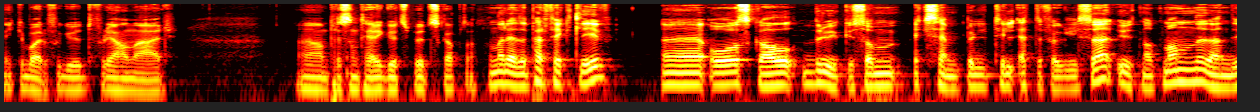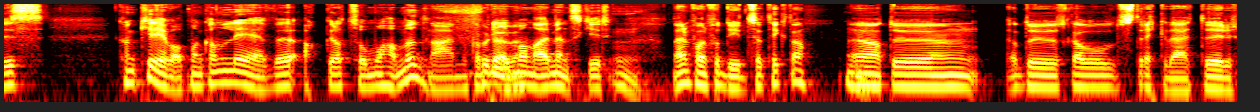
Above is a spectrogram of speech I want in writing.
ikke bare for Gud. Fordi han er Han presenterer Guds budskap. da Han har levd et perfekt liv eh, og skal brukes som eksempel til etterfølgelse, uten at man nødvendigvis kan kreve at man kan leve akkurat som Mohammed, Nei, man fordi prøve. man er mennesker. Det er en form for dydsetikk. da at, du, at du skal strekke deg etter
